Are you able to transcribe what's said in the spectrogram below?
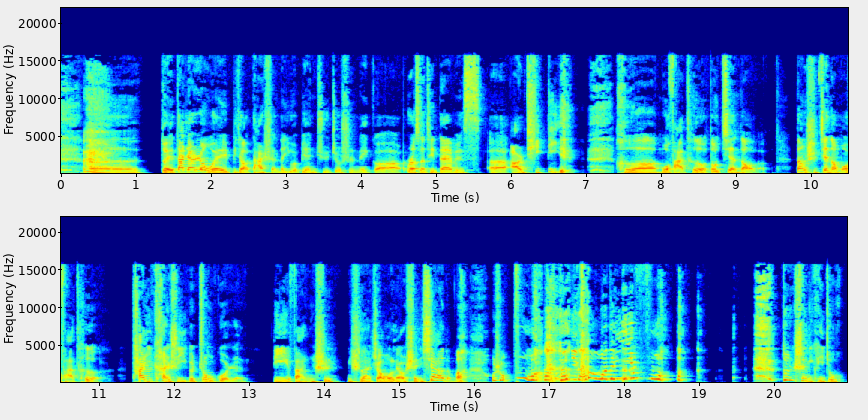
呃，对大家认为比较大神的一位编剧就是那个 Russell T Davis，呃，RTD 和魔法特都见到了。当时见到魔法特，他一看是一个中国人。第一反应是你是来找我聊神下的吗？我说不，你看我的衣服。顿时你可以就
